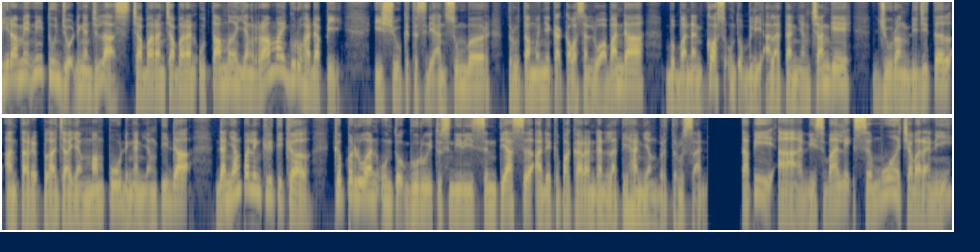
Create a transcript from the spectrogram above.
Piramid ni tunjuk dengan jelas cabaran-cabaran utama yang ramai guru hadapi. Isu ketersediaan sumber, terutamanya kat kawasan luar bandar, bebanan kos untuk beli alatan yang canggih, jurang digital antara pelajar yang mampu dengan yang tidak, dan yang paling kritikal, keperluan untuk guru itu sendiri sentiasa ada kepakaran dan latihan yang berterusan. Tapi ah, di sebalik semua cabaran ni,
